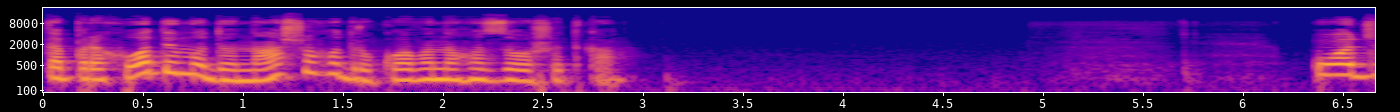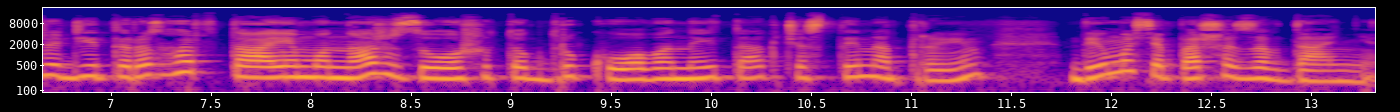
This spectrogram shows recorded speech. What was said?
Та переходимо до нашого друкованого зошитка. Отже, діти, розгортаємо наш зошиток, друкований, так, частина 3. Дивимося перше завдання.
